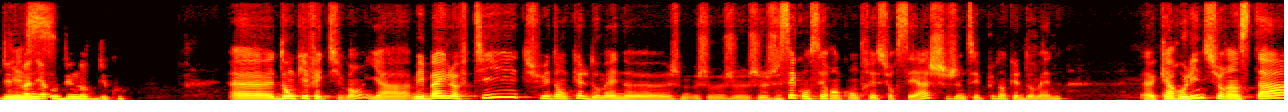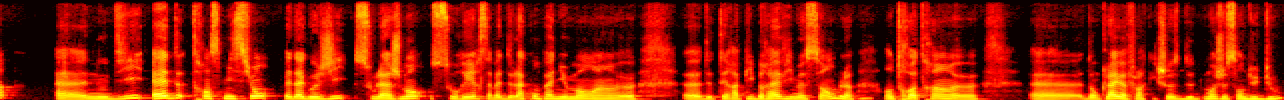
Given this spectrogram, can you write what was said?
d'une manière ou d'une autre, du coup. Euh, donc effectivement, il y a. Mais By Lofty, tu es dans quel domaine euh, je, sais qu'on s'est rencontrés sur CH, je ne sais plus dans quel domaine. Euh, Caroline sur Insta nous dit aide, transmission, pédagogie, soulagement, sourire. Ça va être de l'accompagnement hein, de thérapie brève, il me semble, entre autres. Hein, donc là, il va falloir quelque chose de. Moi, je sens du doux.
